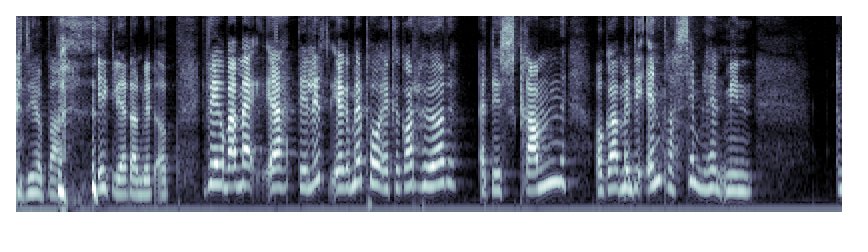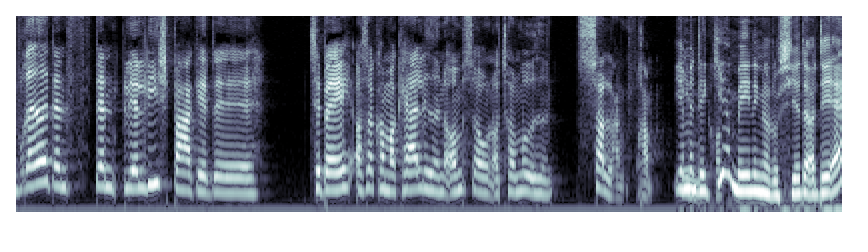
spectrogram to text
det her bare ikke lærer dig lidt op. For jeg kan bare mærke, ja, det er lidt, jeg er med på, jeg kan godt høre det, at det er skræmmende at gøre, men det ændrer simpelthen min vrede, den, den bliver lige sparket øh, tilbage, og så kommer kærligheden, omsorgen og tålmodigheden så langt frem. Jamen det giver mening, når du siger det, og det er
